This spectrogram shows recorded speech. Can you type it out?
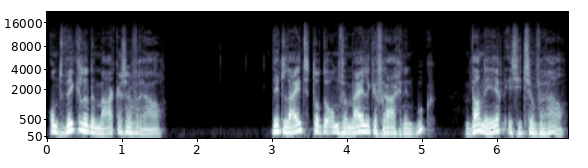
ontwikkelen de makers een verhaal. Dit leidt tot de onvermijdelijke vraag in het boek: wanneer is iets een verhaal?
